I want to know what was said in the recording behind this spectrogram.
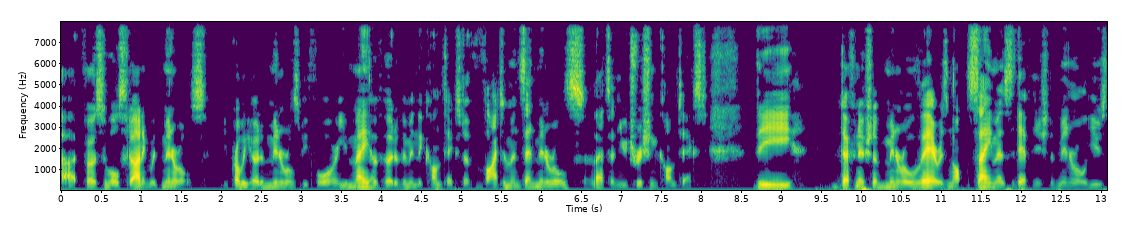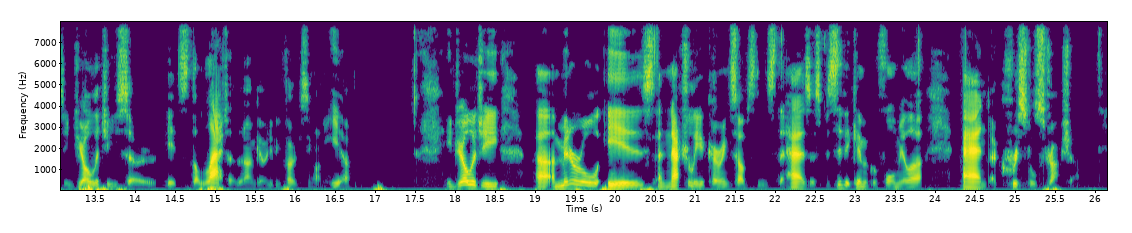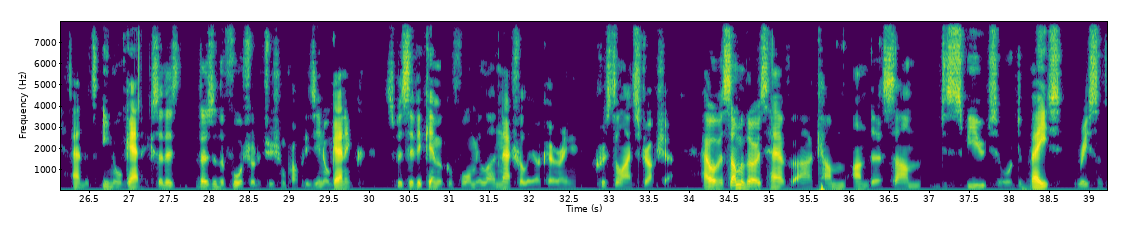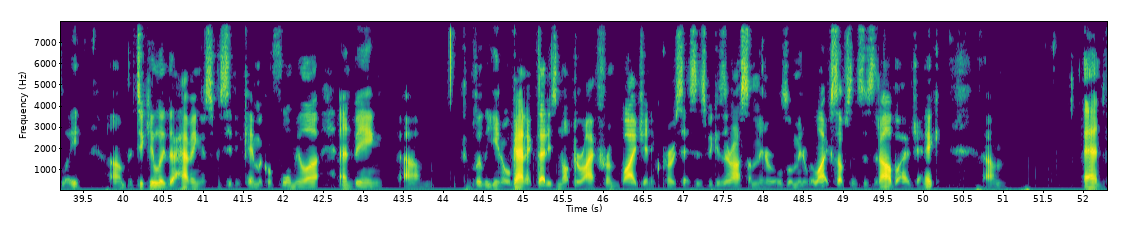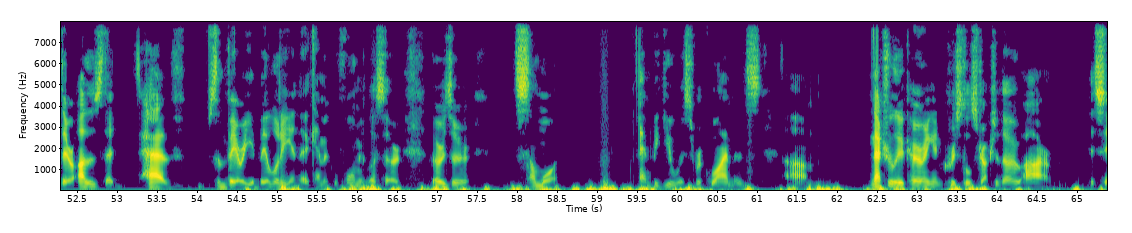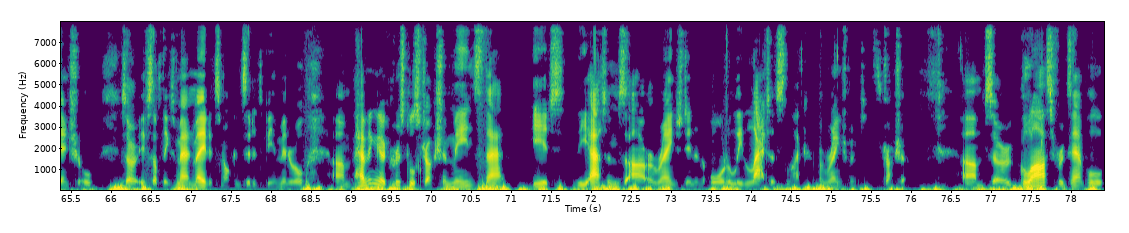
uh, first of all, starting with minerals. You've probably heard of minerals before. You may have heard of them in the context of vitamins and minerals. So that's a nutrition context. The definition of mineral there is not the same as the definition of mineral used in geology, so it's the latter that I'm going to be focusing on here. In geology, uh, a mineral is a naturally occurring substance that has a specific chemical formula and a crystal structure, and it's inorganic. So those are the four short nutritional properties: inorganic, specific chemical formula, naturally occurring crystalline structure. However, some of those have uh, come under some dispute or debate recently, um, particularly that having a specific chemical formula and being um, completely inorganic, that is not derived from biogenic processes, because there are some minerals or mineral-like substances that are biogenic, um, and there are others that have some variability in their chemical formula, so those are somewhat ambiguous requirements. Um, naturally occurring and crystal structure, though, are essential. So if something's man-made, it's not considered to be a mineral. Um, having a crystal structure means that it the atoms are arranged in an orderly lattice-like arrangement structure. Um, so glass, for example,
